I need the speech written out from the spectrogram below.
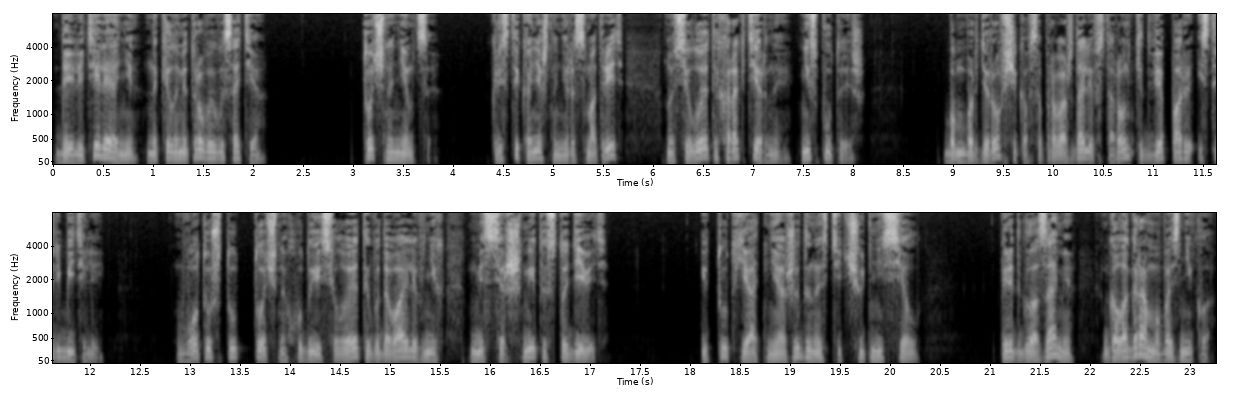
да и летели они на километровой высоте. Точно немцы. Кресты, конечно, не рассмотреть, но силуэты характерные, не спутаешь. Бомбардировщиков сопровождали в сторонке две пары истребителей. Вот уж тут точно худые силуэты выдавали в них мессершмитты 109. И тут я от неожиданности чуть не сел — перед глазами голограмма возникла.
